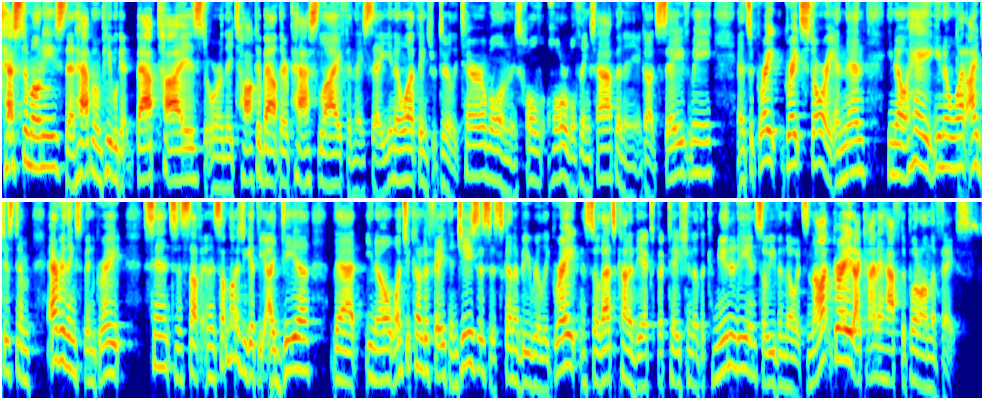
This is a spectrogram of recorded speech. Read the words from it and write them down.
testimonies that happen when people get baptized or they talk about their past life and they say, you know what, things were really terrible and these whole horrible things happened and God saved me. And it's a great, great story. And then, you know, hey, you know what, I just am, everything's been great since and stuff. And sometimes you get the idea that, you know, once you come to faith in Jesus, it's going to be really great. And so that's kind of the expectation of the community. And so even though it's not great, I kind of have to put on the face.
